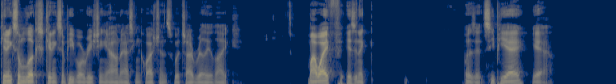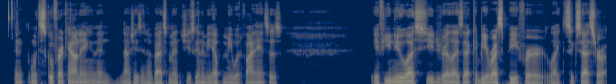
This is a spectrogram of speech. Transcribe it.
Getting some looks, getting some people reaching out and asking questions, which I really like. My wife is an a what is it CPA? Yeah, then went to school for accounting, and then now she's in investment. She's going to be helping me with finances. If you knew us, you'd realize that could be a recipe for like success or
